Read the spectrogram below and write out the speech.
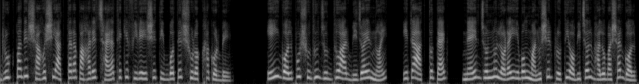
ড্রুকপাদের সাহসী আত্মারা পাহাড়ের ছায়া থেকে ফিরে এসে তিব্বতের সুরক্ষা করবে। এই গল্প শুধু যুদ্ধ আর বিজয়ের নয়, এটা আত্মত্যাগ, ন্যায়ের জন্য লড়াই এবং মানুষের প্রতি অবিচল ভালোবাসার গল্প।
